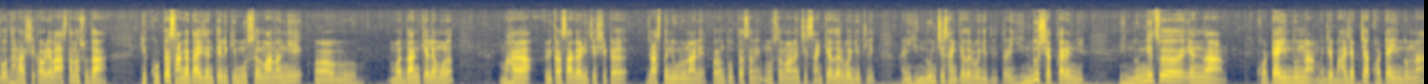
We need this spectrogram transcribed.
तो धडा शिकवलेला असतानासुद्धा हे खोटं सांगत आहे जनतेला की मुसलमानांनी मतदान केल्यामुळं महाविकास आघाडीचे सीटं जास्त निवडून आले परंतु तसं नाही. मुसलमानांची संख्या जर बघितली आणि हिंदूंची संख्या जर बघितली तर हिंदू शेतकऱ्यांनी हिंदूंनीच यांना खोट्या हिंदूंना म्हणजे भाजपच्या खोट्या हिंदूंना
